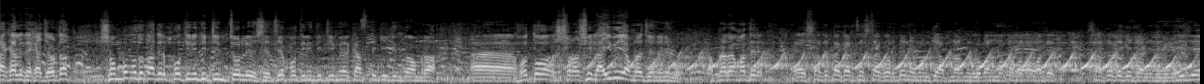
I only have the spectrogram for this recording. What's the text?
তাকালে দেখা যায়। অর্থাৎ সম্ভবত তাদের প্রতিনিধি টিম চলে এসেছে। প্রতিনিধি টিমের কাছ থেকে কিন্তু আমরা হয়তো সরাসরি লাইভেই আমরা জেনে নেব। আপনারা আমাদের সাথে থাকার চেষ্টা করবেন, এমনকি আপনার মূল্যবান মতামত আমাদের সাথে থেকে জানিয়ে দেবেন। এই যে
